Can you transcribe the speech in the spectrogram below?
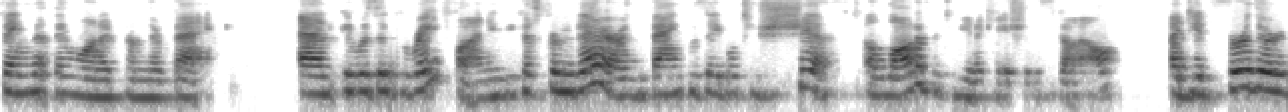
thing that they wanted from their bank. And it was a great finding because from there, the bank was able to shift a lot of the communication style. I did further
